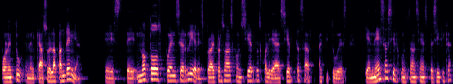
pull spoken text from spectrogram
Ponle tú, en el caso de la pandemia, este, no todos pueden ser líderes, pero hay personas con ciertas cualidades, ciertas actitudes que en esa circunstancia específica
